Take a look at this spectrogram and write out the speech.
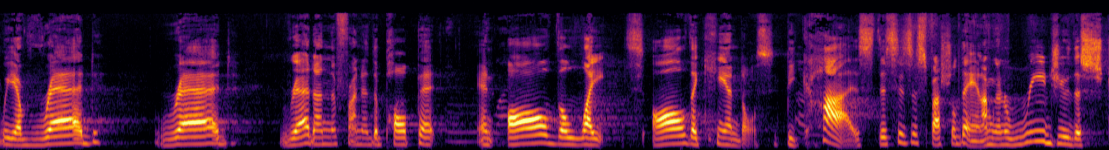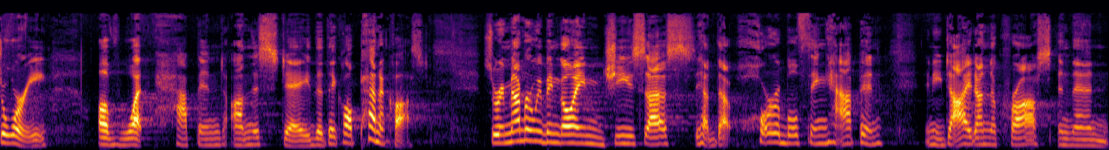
we have red, red, red on the front of the pulpit, and all the lights, all the candles, because this is a special day. And I'm going to read you the story of what happened on this day that they call Pentecost. So remember, we've been going, Jesus had that horrible thing happen, and he died on the cross, and then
